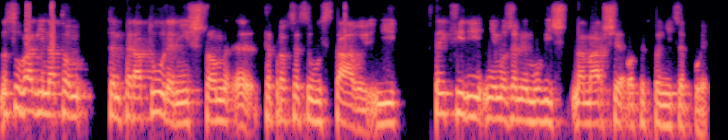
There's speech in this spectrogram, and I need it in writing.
no z uwagi na tą temperaturę niższą, e, te procesy ustały i w tej chwili nie możemy mówić na Marsie o tektonice płyt.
